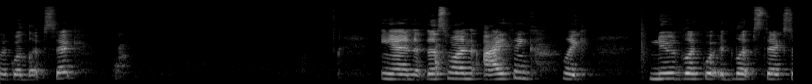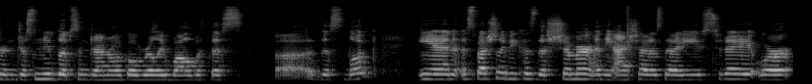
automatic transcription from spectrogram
liquid lipstick. And this one, I think, like, nude liquid lipsticks or just nude lips in general go really well with this, uh, this look. And especially because the shimmer and the eyeshadows that I used today or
